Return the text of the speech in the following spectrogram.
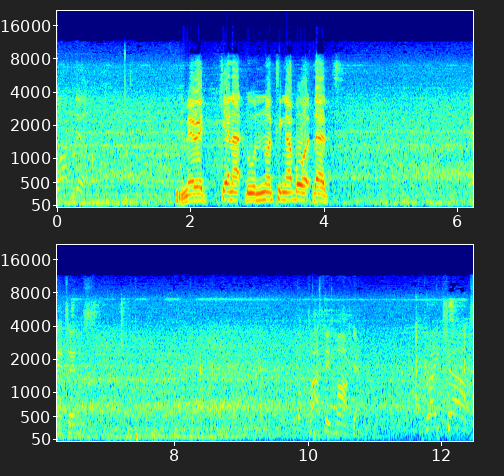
1-0. Meret cannot do nothing about that. Mertens. Got past his marker. Great chance.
